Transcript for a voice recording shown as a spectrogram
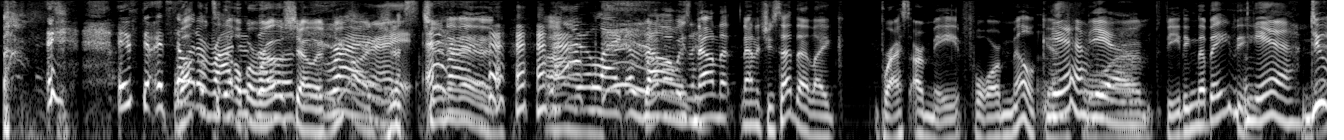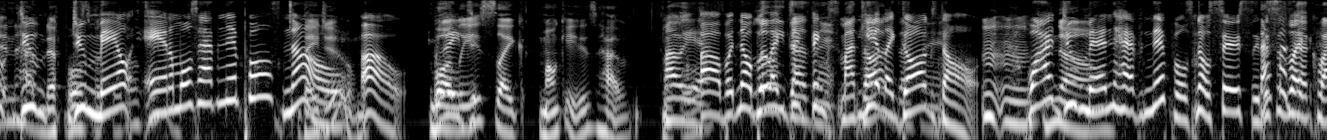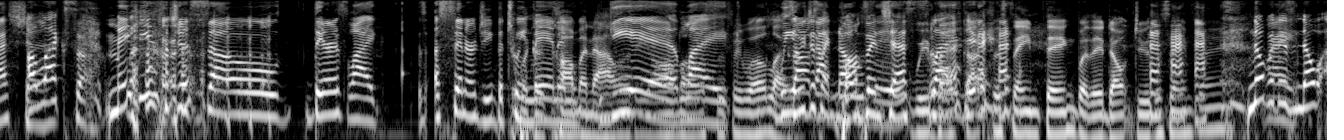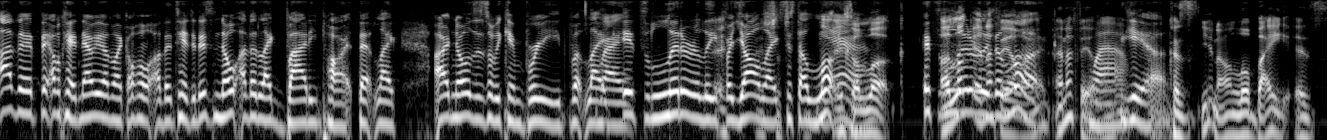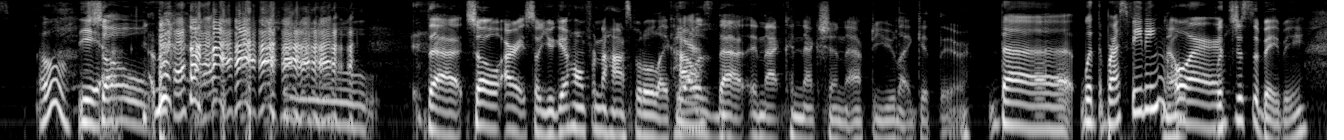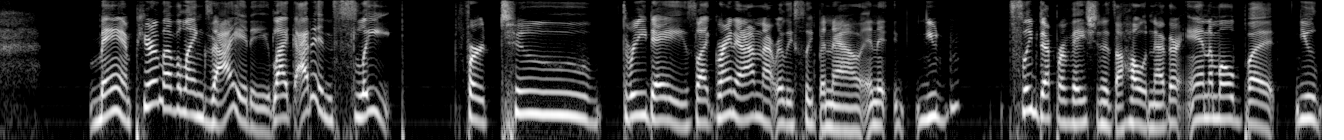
it's still it's still Welcome an to the erotic Oprah Rose show. If you Right. are just tuning in, It's still um, like a But I'm always now that now that you said that, like breasts are made for milk and Yeah. for Yeah. feeding the baby. Yeah. Do Men have do nipples, do male don't- animals have nipples? No, They do. Oh, Well, They at do- least like monkeys have. Oh, yeah. Oh, but no, but Louis like doesn't. things. My yeah, like dogs doesn't. don't. Why do men have nipples? No, seriously, That's this is a like a question. Alexa. Maybe it's just so there's like a synergy between Like a man and commonality yeah, almost, like if you will, like- we So we all just, got like, bumping noses. chests, We Like, both got yeah. the same thing, but they don't do the same thing. No, but there's no other thing. Okay, now we're on like a whole other tangent. There's no other like body part that like our noses so we can breathe, but like Right. it's literally for It's- y'all it's like just, a look. It's a look. It's a look and literally a the feeling. look. And a feeling. Wow. Yeah. Because, you know, a little bite is. Oh, Yeah. So, how did you- that. So, all right. So, you get home from the hospital. Like, how is Yeah. that in that connection after you, like, get there? the with the breastfeeding No, or with just the baby. man, pure level anxiety. Like I didn't sleep for two, three days. Like, granted, I'm not really sleeping now, and it you sleep deprivation is a whole nother animal, but you.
